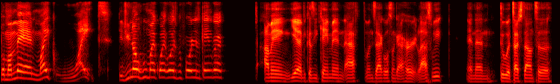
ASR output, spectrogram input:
But my man Mike White, did you know who Mike White was before this game, Greg? I mean, yeah, because he came in after when Zach Wilson got hurt last week, and then threw a touchdown to,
